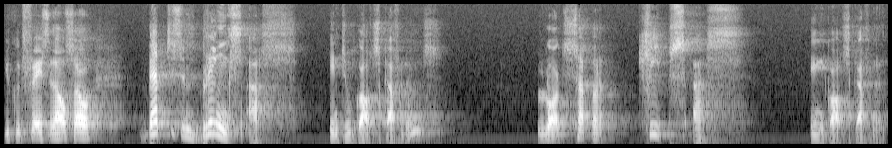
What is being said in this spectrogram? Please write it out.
You could phrase it also baptism brings us into God's covenant, Lord's Supper keeps us in God's covenant.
